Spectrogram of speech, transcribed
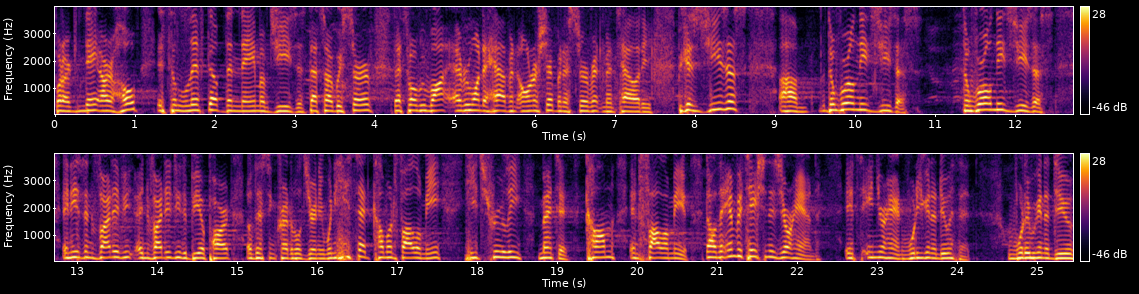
but our, na- our hope is to lift up the name of Jesus. That's why we serve. That's why we want everyone to have an ownership and a servant mentality. Because Jesus, um, the world needs Jesus. The world needs Jesus, and He's invited you, invited you to be a part of this incredible journey. When He said, Come and follow me, He truly meant it. Come and follow me. Now, the invitation is your hand, it's in your hand. What are you going to do with it? What are we going to do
